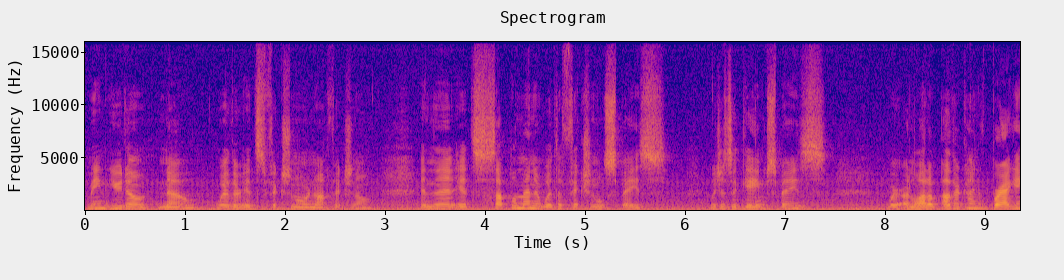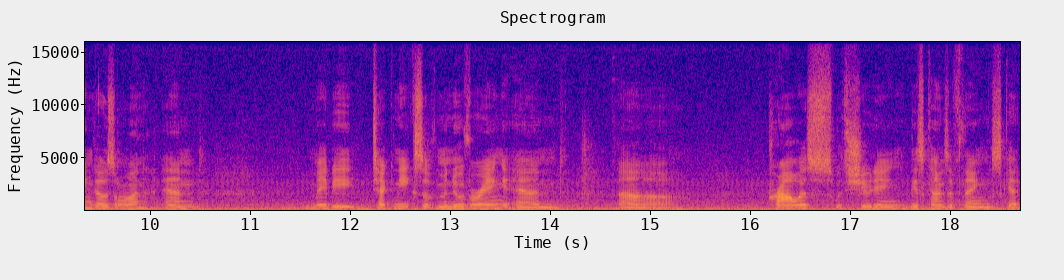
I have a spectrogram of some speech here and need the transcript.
I mean, you don't know whether it's fictional or not fictional. And then it's supplemented with a fictional space, which is a game space, where a lot of other kind of bragging goes on, and maybe techniques of maneuvering and uh, prowess with shooting, these kinds of things get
